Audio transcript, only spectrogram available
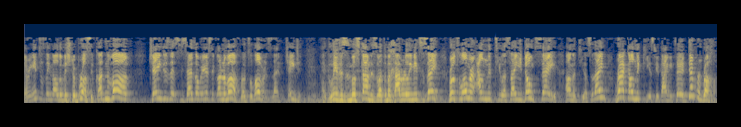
Very interesting though, the Mishnah Brus, if Katan Vav, changes this. He says over here, Sikon Navav, Rotzalomer, it's not change it. I believe this is Muskam, this is what the Mechaber really means to say. Rotzalomer al netilas you don't say al netilas yadayim, rak al nekiyas yadayim, you say a different bracha.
